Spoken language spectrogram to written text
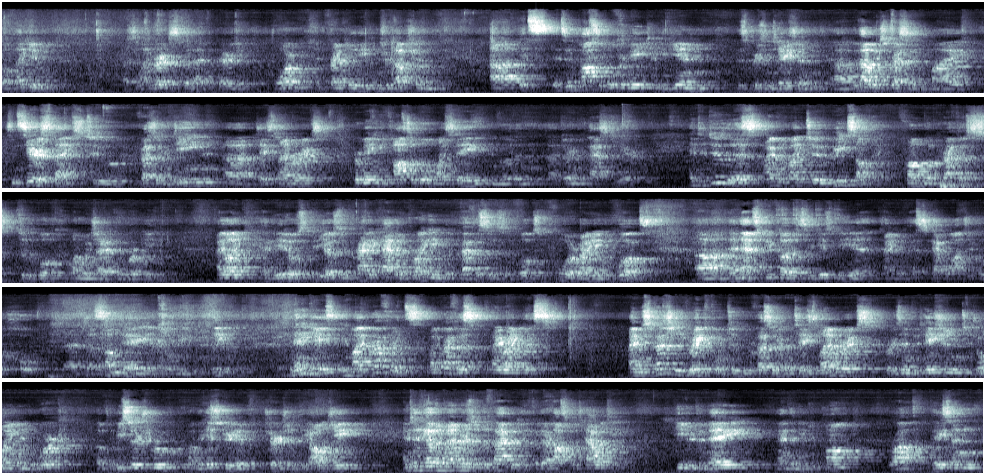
Well, thank you, Professor Lamberigts, for that very warm and friendly introduction. Uh, it's, it's impossible for me to begin this presentation uh, without expressing my sincerest thanks to Professor Dean uh, Lamberigts for making possible my stay in Leuven uh, during the past year. And to do this, I would like to read something from the preface to the book on which I have been working. I like the idiosyncratic habit of writing the prefaces of books before writing the books, uh, and that's because it gives me a kind of eschatological hope that uh, someday it will be completed. In any case, in my preference, my preface, I write this. I am especially grateful to Professor Mathijs Lamberigts for his invitation to join in the work of the research group on the history of church and theology and to the other members of the faculty for their hospitality. Peter De Mey, Anthony Dupont, Rob Faesen,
